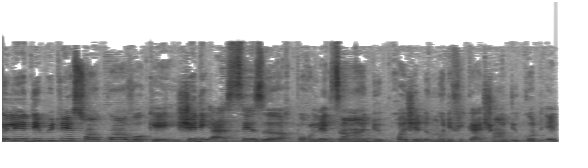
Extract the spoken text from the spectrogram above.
que les députés sont convoqués jeudi à 16h pour l'examen du projet de modification du code électoral.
